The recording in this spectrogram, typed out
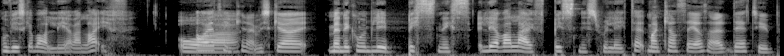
Och vi ska bara leva life. Och, Ja, jag tänker det. Vi ska, Men det kommer bli business, leva life business related. man kan säga så här, det är typ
